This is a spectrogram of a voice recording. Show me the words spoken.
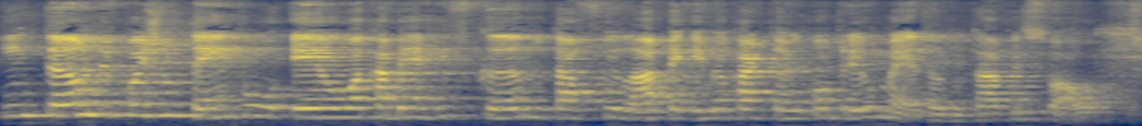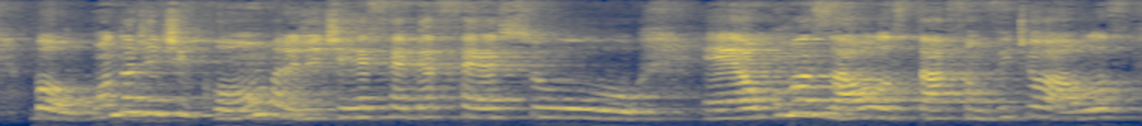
Então, depois de um tempo, eu acabei arriscando, tá? Fui lá, peguei meu cartão e comprei o método, tá, pessoal? Bom, quando a gente compra, a gente recebe acesso é, algumas aulas, tá? São videoaulas,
